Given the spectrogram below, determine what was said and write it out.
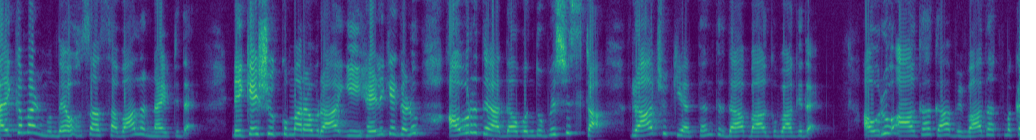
ಹೈಕಮಾಂಡ್ ಮುಂದೆ ಹೊಸ ಸವಾಲನ್ನ ಇಟ್ಟಿದೆ. ಡಿ ಕೆ ಶಿವಕುಮಾರ್ ಅವರ ಈ ಹೇಳಿಕೆಗಳು ಅವರದೇ ಆದ ಒಂದು ವಿಶಿಷ್ಟ ರಾಜಕೀಯ ತಂತ್ರದ ಭಾಗವಾಗಿದೆ. ಅವರು ಆಗಾಗ ವಿವಾದಾತ್ಮಕ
